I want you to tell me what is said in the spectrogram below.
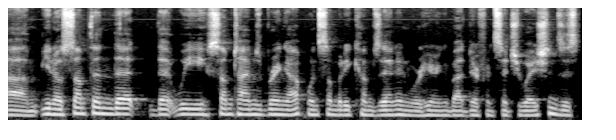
Um, you know something that that we sometimes bring up when somebody comes in and we're hearing about different situations is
